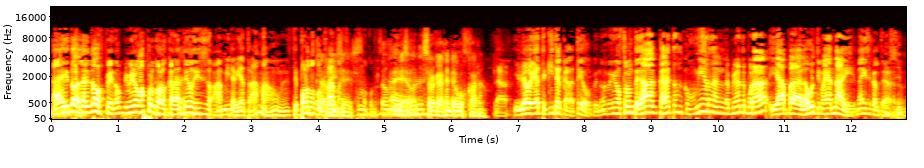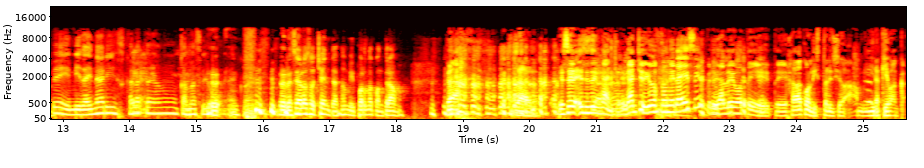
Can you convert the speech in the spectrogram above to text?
Hay do- las dos, pe, ¿no? Primero vas por con los calateos y dices, ah, mira, había trama, ¿no? este porno con Claro, trama. dices, ese porno con Eso trama. eso es lo que la gente busca ahora. Claro. Y luego ya te quita el calateo, ¿no? Game of Thrones te da calatas como mierda en la primera temporada y ya para la última ya nadie, nadie se calatea. Sí, y mi Daenerys, Calata nunca más salió. Regresé a los 80, ¿no? Mi porno con trama. Claro. Ese, ese es el gancho. El gancho de Game of Thrones era ese, pero ya luego te, te dejaba con la historia y decías, ah, mira, qué bacán.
